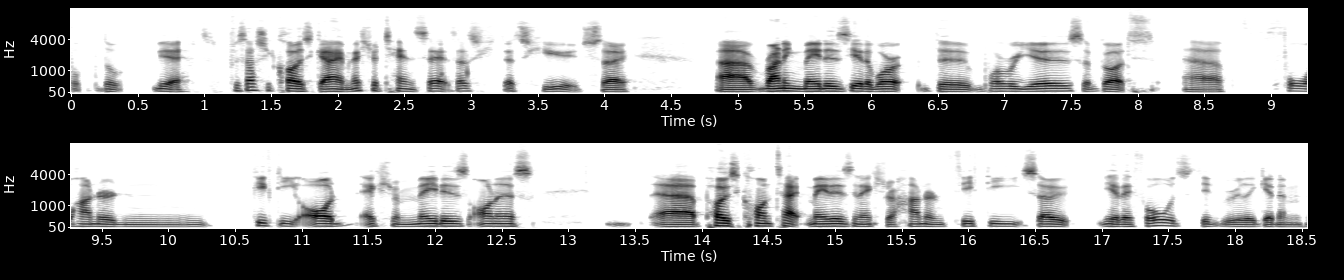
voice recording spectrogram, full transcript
but the yeah, for such a close game, an extra 10 sets, that's that's huge. So uh, running meters, yeah, the War- the Warriors have got uh, 450 odd extra meters on us. Uh, post contact meters, an extra 150. So yeah, their forwards did really get them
